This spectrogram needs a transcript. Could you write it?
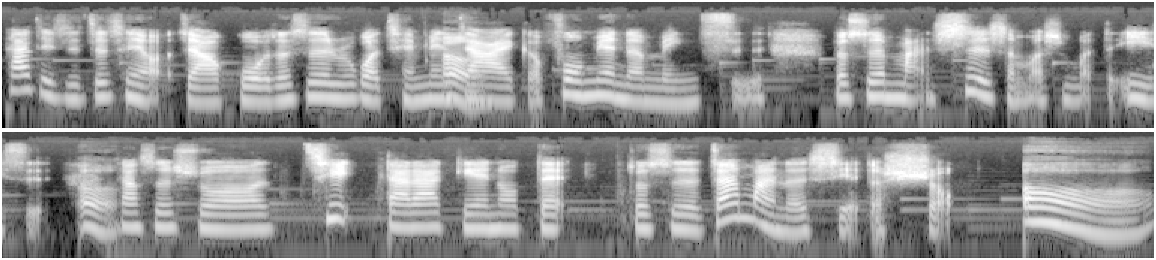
他其实之前有教过，就是如果前面加一个负面的名词，嗯、就是满是什么什么的意思。嗯，像是说血だらけの手，就是沾满了血的手。嗯，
